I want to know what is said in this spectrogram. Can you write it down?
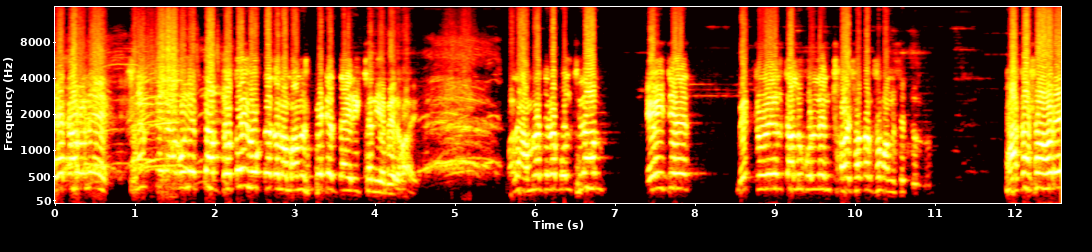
যে কারণে সূর্যের আগুনের তাপ যতই হোক না কেন মানুষ পেটের দায় রিক্সা নিয়ে বের হয়। মানে আমরা যেটা বলছিলাম, এই যে মেট্রো রেল চালু করলেন ছয় শতাংশ মানুষের জন্য। ঢাকা শহরে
